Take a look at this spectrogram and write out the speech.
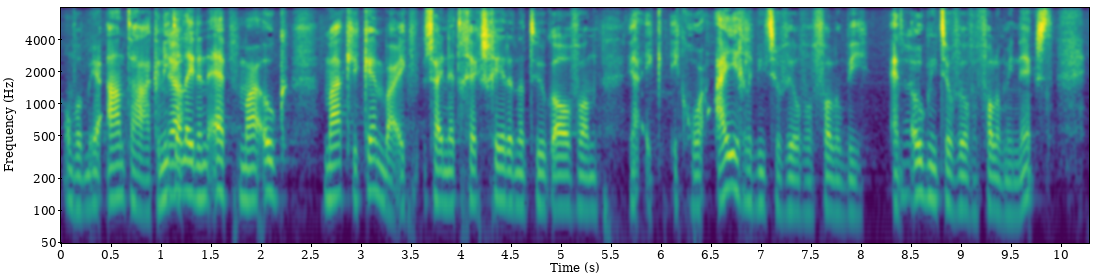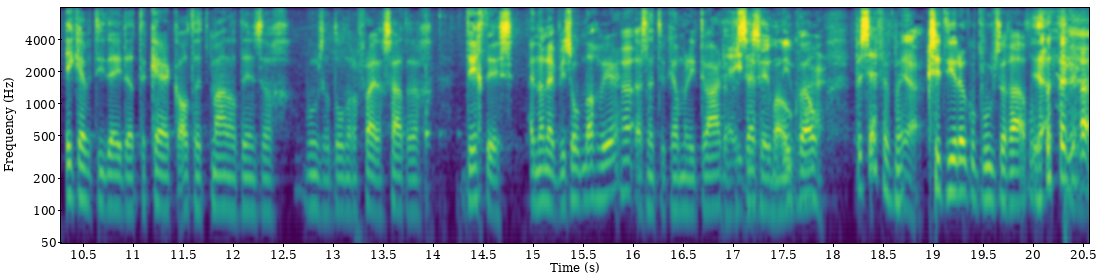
om wat meer aan te haken. Niet Ja. alleen een app, maar ook maak je kenbaar. Ik zei net gekscherend natuurlijk al van... ja, ik, ik hoor eigenlijk niet zoveel van Follow Me. En Ja. ook niet zoveel van Follow Me Next. Ik heb het idee dat de kerk altijd maandag, dinsdag, woensdag, donderdag, vrijdag, zaterdag dicht is. En dan heb je zondag weer. Ja. Dat is natuurlijk helemaal niet waar. Dat Nee, besef dat ik me ook wel. Besef ik me. Ja. Ik zit hier ook op woensdagavond. Ja.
